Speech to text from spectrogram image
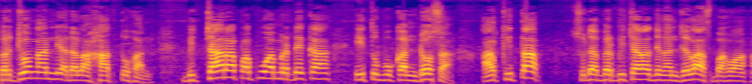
perjuangan ini adalah hak Tuhan. Bicara Papua merdeka itu bukan dosa. Alkitab sudah berbicara dengan jelas bahwa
